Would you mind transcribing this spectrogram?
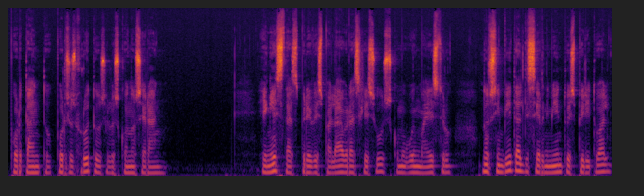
Por tanto, por sus frutos los conocerán. En estas breves palabras Jesús, como buen maestro, nos invita al discernimiento espiritual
